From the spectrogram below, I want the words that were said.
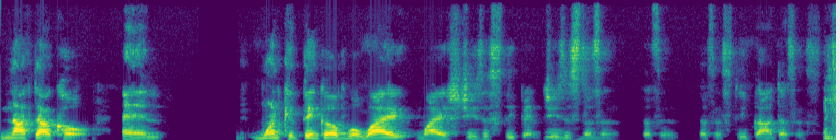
Knocked out cold, and one could think of well why why is jesus sleeping jesus Mhm. doesn't doesn't doesn't sleep god doesn't sleep.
